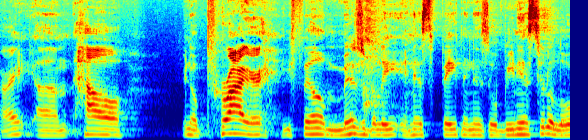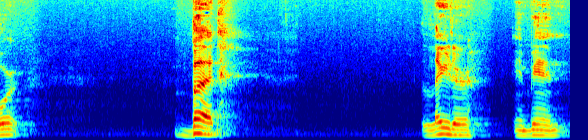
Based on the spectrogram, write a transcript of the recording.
all right? Um, how you know prior he failed miserably in his faith and his obedience to the Lord, but later in being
